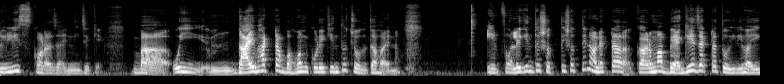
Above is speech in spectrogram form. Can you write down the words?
রিলিজ করা যায় নিজেকে। বা ওই দায়ভারটা বহন করে কিন্তু চলতে হয় না। এর ফলে কিন্তু সত্যি সত্যি না অনেকটা কার্মা ব্যাগেজ একটা তৈরি হয়। এই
